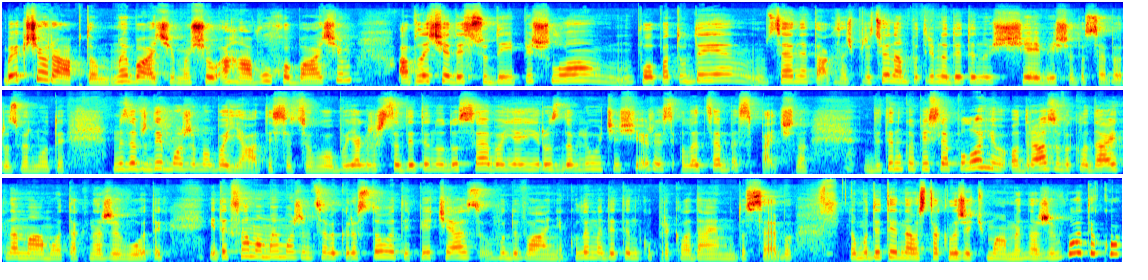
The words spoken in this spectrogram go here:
Бо якщо раптом ми бачимо, що ага, вухо бачимо, а плече десь сюди пішло, попа туди, це не так. Значить, працює, нам потрібно дитину ще більше до себе розвернути. Ми завжди можемо боятися цього, бо як же ж це дитину до себе, я її роздавлю чи ще щось, але це безпечно. Дитинку після пологів одразу викладають на маму, так на животик. І так само ми можемо це використовувати під час годування, коли ми дитинку прикладаємо до себе. Тому дитина ось так лежить у мами на животику,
